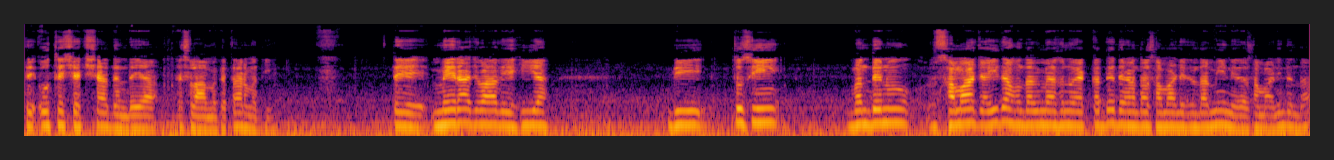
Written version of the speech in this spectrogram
ਤੇ ਉੱਥੇ ਸਿੱਖਿਆ ਦਿੰਦੇ ਆ ਇਸਲਾਮਿਕ ਧਰਮ ਦੀ। ਤੇ ਮੇਰਾ ਜਵਾਬ ਇਹੀ ਆ ਵੀ ਤੁਸੀਂ ਬੰਦੇ ਨੂੰ ਸਮਾਂ ਚਾਹੀਦਾ ਹੁੰਦਾ ਵੀ ਮੈਂ ਤੁਹਾਨੂੰ ਇੱਕ ਅੱਧੇ ਦਿਨ ਦਾ ਸਮਾਂ ਨਹੀਂ ਦਿੰਦਾ, ਮਹੀਨੇ ਦਾ ਸਮਾਂ ਨਹੀਂ ਦਿੰਦਾ।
